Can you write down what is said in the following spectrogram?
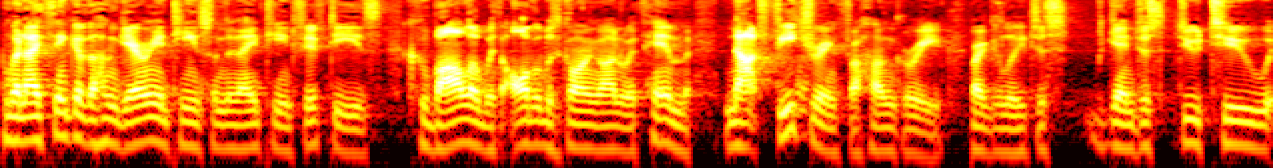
when I think of the Hungarian teams from the 1950s, Kubala with all that was going on with him, not featuring for Hungary regularly, just again just due to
